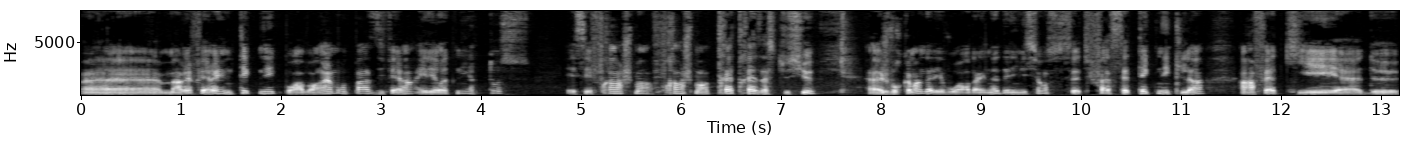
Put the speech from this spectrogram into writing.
m'a référé une technique pour avoir un mot de passe différent et les retenir tous. Et c'est franchement, franchement très, très astucieux. je vous recommande d'aller voir dans les notes de l'émission cette, cette technique-là, en fait, qui est de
